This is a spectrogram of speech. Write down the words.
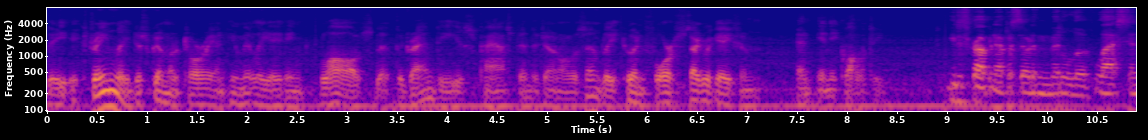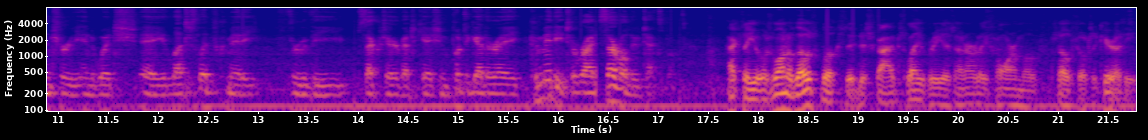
the extremely discriminatory and humiliating laws that the grandees passed in the General Assembly to enforce segregation and inequality. You describe an episode in the middle of last century in which a legislative committee, through the Secretary of Education, put together a committee to write several new textbooks. Actually, it was one of those books that described slavery as an early form of Social Security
